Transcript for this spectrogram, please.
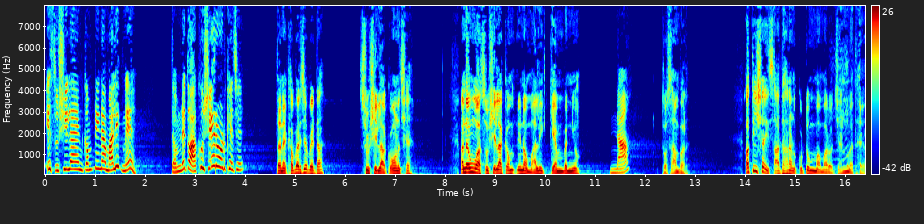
એ સુશીલા એન્ડ કંપનીના માલિક ને. તમને તો આખું શહેર ઓળખે છે. તને ખબર છે બેટા? સુશીલા કોણ છે? અને હું આ સુશીલા કંપનીનો માલિક કેમ બન્યો? ના. તો સાંભળ. અતિશય સાધારણ કુટુંબમાં મારો જન્મ થયો.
